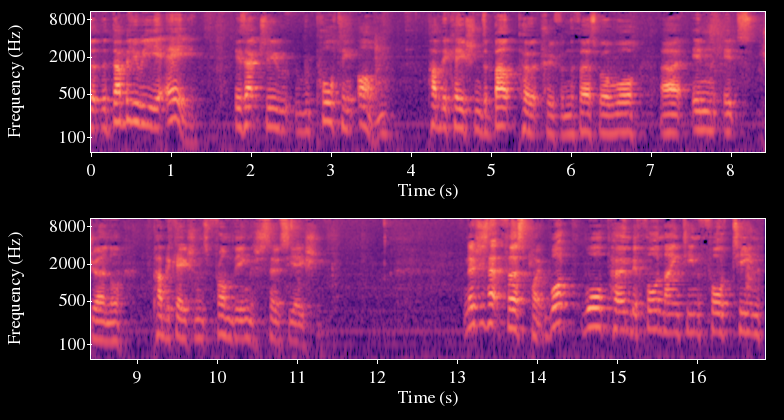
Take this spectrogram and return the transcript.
that the WEA is actually reporting on publications about poetry from the First World War uh, in its journal, publications from the English Association. Notice that first point. What war poem before 1914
